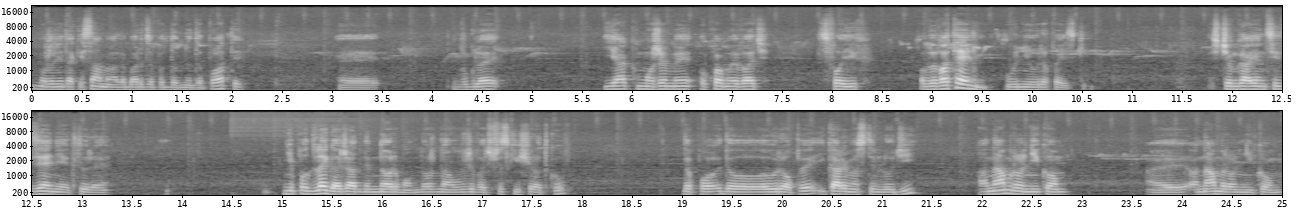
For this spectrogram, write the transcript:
może nie takie same, ale bardzo podobne dopłaty. E, W ogóle jak możemy okłamywać swoich obywateli Unii Europejskiej, ściągając jedzenie, które nie podlega żadnym normom, można używać wszystkich środków do, do Europy i karmiąc tym ludzi, a nam rolnikom, e, a nam rolnikom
